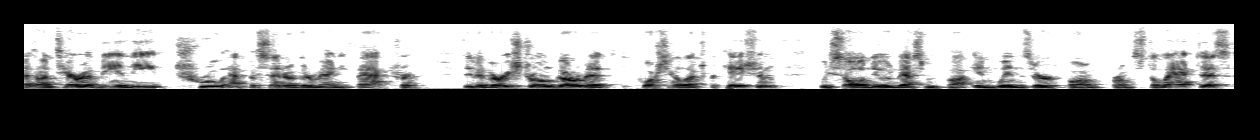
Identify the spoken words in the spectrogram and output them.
as Ontario being the true epicenter of their manufacturing. They have a very strong government that's pushing electrification. We saw a new investment in Windsor from, from Stellantis.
